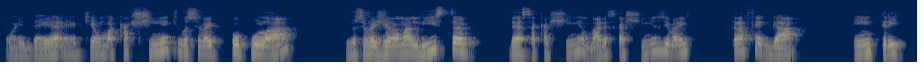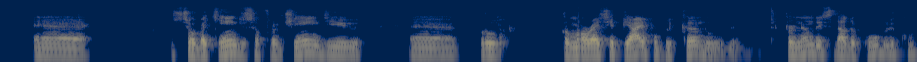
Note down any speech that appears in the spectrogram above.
Então a ideia é que é uma caixinha que você vai popular e você vai gerar uma lista dessa caixinha, várias caixinhas, e vai trafegar entre é, o seu back-end, o seu front-end, é, para uma REST API, publicando, tornando esse dado público.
